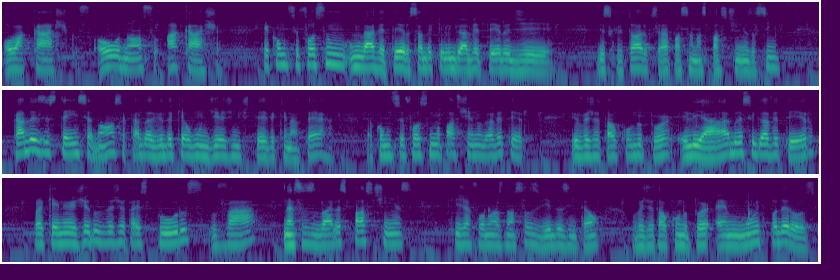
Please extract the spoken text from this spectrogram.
ou acásticos, ou o nosso acaixa, que é como se fosse um, um gaveteiro, sabe aquele gaveteiro de, de escritório que você vai passando as pastinhas assim? Cada existência nossa, cada vida que algum dia a gente teve aqui na Terra, é como se fosse uma pastinha no gaveteiro. E o vegetal condutor, ele abre esse gaveteiro para que a energia dos vegetais puros vá nessas várias pastinhas que já foram as nossas vidas, então o vegetal condutor é muito poderoso.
